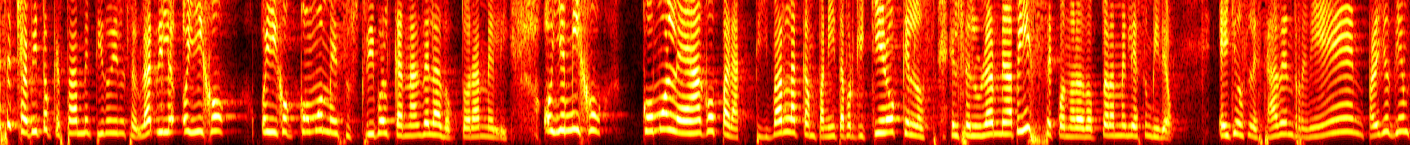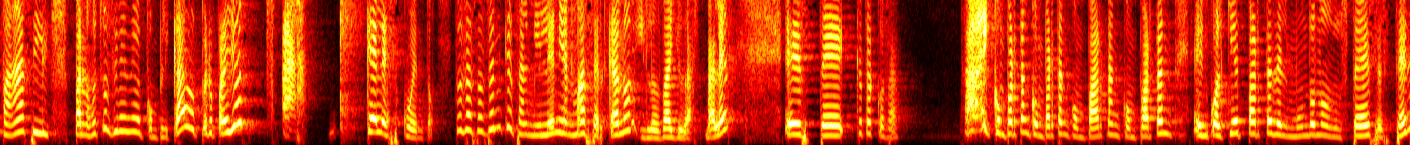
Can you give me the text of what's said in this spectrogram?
ese chavito que está metido ahí en el celular, dile, oye hijo, Oye, hijo, ¿cómo me suscribo al canal de la doctora Meli? Oye, mi hijo, ¿cómo le hago para activar la campanita? Porque quiero que el celular me avise cuando la doctora Meli hace un video. Ellos le saben re bien, para ellos es bien fácil, para nosotros es bien complicado, pero para ellos, ah, ¿qué les cuento? Entonces, acérquense al millennial más cercano y los va a ayudar, ¿vale? Este, ¿qué otra cosa? Ay, compartan, compartan, compartan, compartan en cualquier parte del mundo donde ustedes estén.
